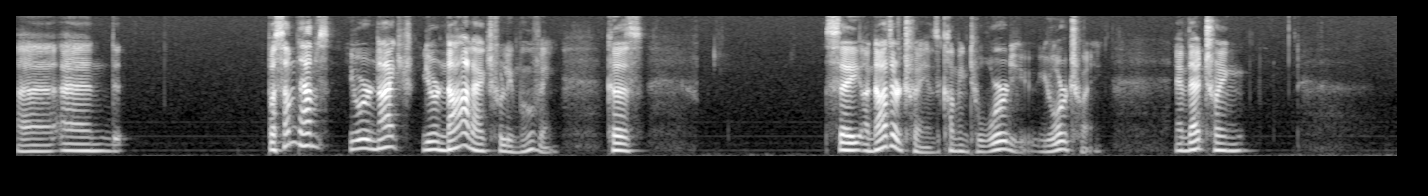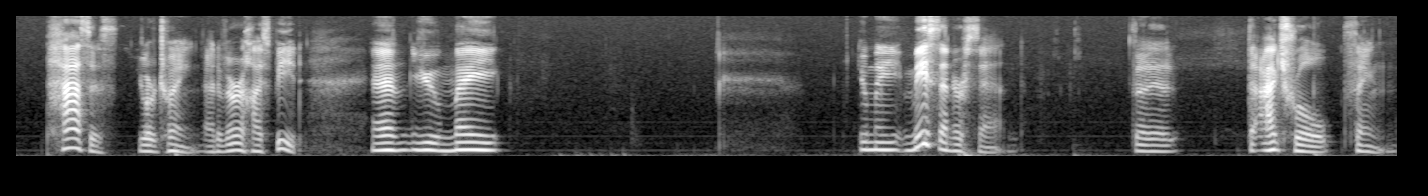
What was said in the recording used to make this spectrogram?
Uh, and but sometimes you're not you're not actually moving because say another train is coming toward you, your train, and that train passes your train at a very high speed, and you may you may misunderstand the the actual thing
